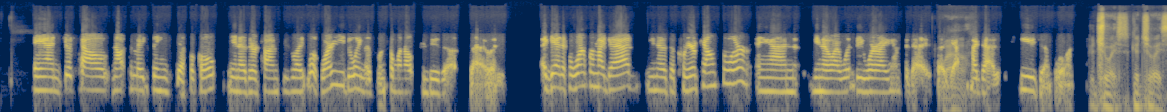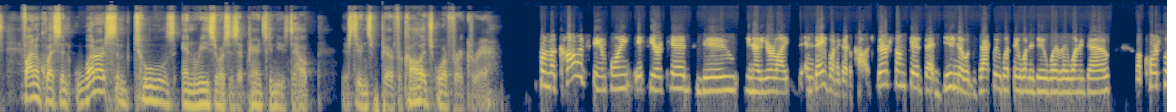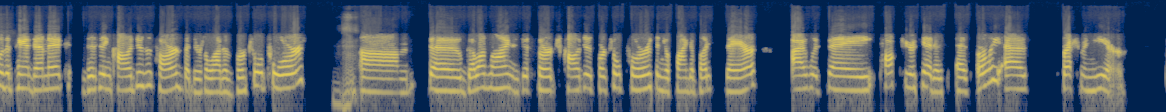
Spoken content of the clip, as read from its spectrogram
And just how not to make things difficult. You know, there are times he's like, look, why are you doing this when someone else can do this? So, and again, if it weren't for my dad, you know, the career counselor, and, you know, I wouldn't be where I am today. So, wow. yeah, my dad is a huge influence. Good choice. Good choice. Final question What are some tools and resources that parents can use to help their students prepare for college or for a career? From a college standpoint, if your kids do, you know, you're like, and they want to go to college, there are some kids that do know exactly what they want to do, where they want to go. Of course, with the pandemic, visiting colleges is hard, but there's a lot of virtual tours. Mm-hmm. Um, so go online and just search colleges virtual tours and you'll find a bunch there. I would say talk to your kid as, as early as freshman year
